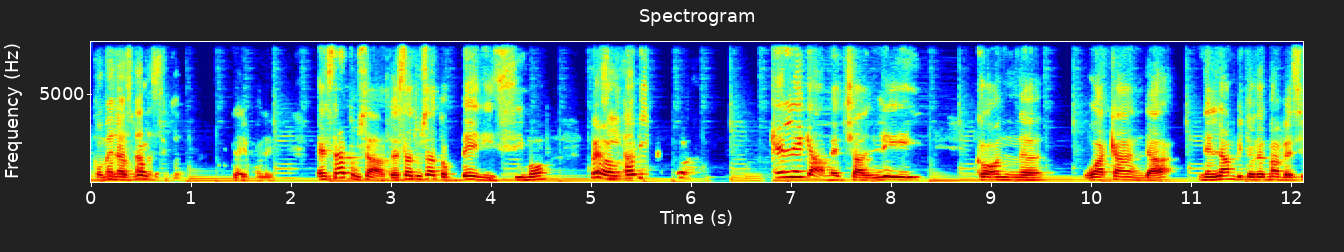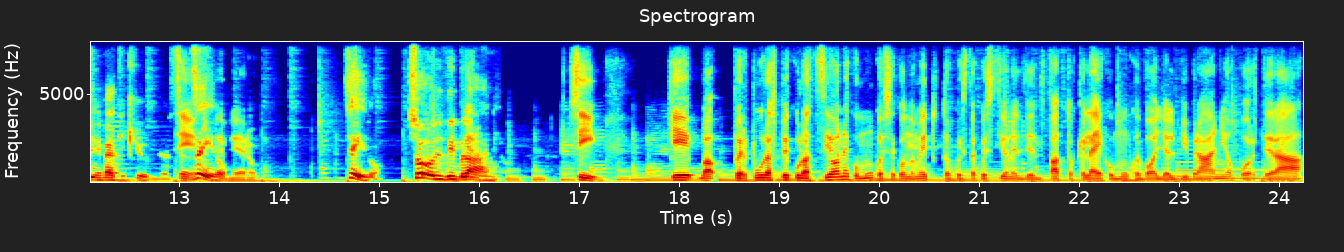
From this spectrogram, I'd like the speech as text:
Come una svolta secondo... È stato usato, è stato usato benissimo, però sì, ho detto che legame c'ha lei con Wakanda nell'ambito del Marvel Cinematic Universe? Sì, Zero. Zero. Solo il vibranio. Sì, che per pura speculazione comunque secondo me tutta questa questione del fatto che lei comunque voglia il vibranio porterà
